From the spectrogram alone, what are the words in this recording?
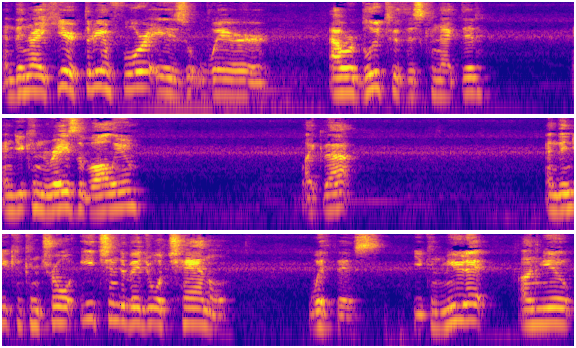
And then right here, three and four is where our Bluetooth is connected. And you can raise the volume like that. And then you can control each individual channel with this. You can mute it, unmute,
